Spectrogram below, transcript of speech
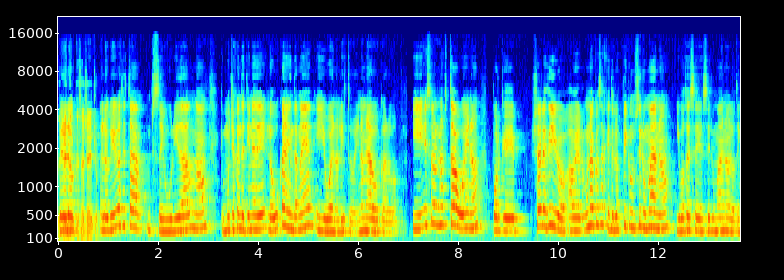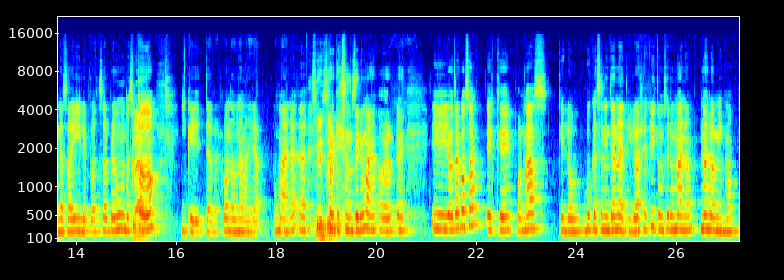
pero de lo, lo que se haya hecho. a lo que iba es esta seguridad, ¿no? Que mucha gente tiene de lo buscan en internet y bueno, listo, y no me hago cargo. Y eso no está bueno porque, ya les digo, a ver, una cosa es que te lo explique un ser humano y vos ese ser humano lo tengas ahí, le puedes hacer preguntas y Claro. todo, y que te responda de una manera humana, Sí, sí. porque es un ser humano, a ver. eh. Y otra cosa es que por más que lo busques en internet y lo haya escrito un ser humano, no es lo mismo.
